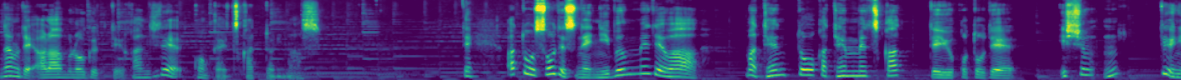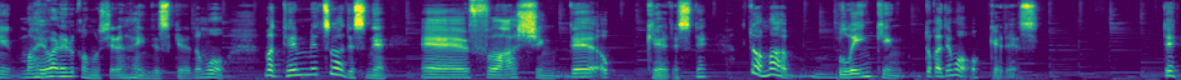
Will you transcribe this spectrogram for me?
なので、アラームログっていう感じで今回使っております。で、あとそうですね、2分目では、まあ、点灯か点滅かっていうことで、一瞬、ん？っていうふうに迷われるかもしれないんですけれども、まあ、点滅はですね、えー、フラッシングで OK ですね。あとはまあ、ブリンキングとかでも OK です。で、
